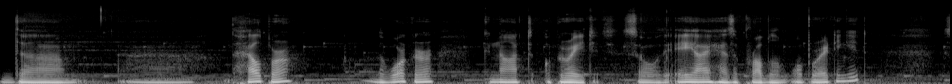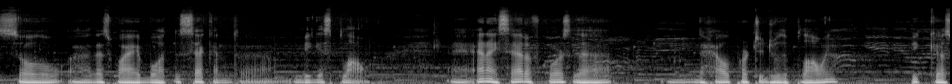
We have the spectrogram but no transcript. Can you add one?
the, um, uh, the helper the worker cannot operate it. So the AI has a problem operating it. So uh, that's why I bought the second uh, biggest plow. Uh, and I said of course the the helper to do the plowing because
